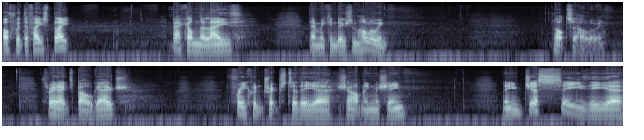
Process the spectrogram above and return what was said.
Off with the faceplate, back on the lathe, then we can do some hollowing. Lots of hollowing. 3 8 bowl gouge. Frequent trips to the uh, sharpening machine. Then you just see the uh,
